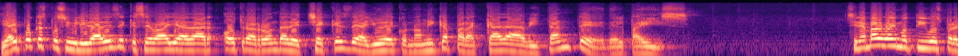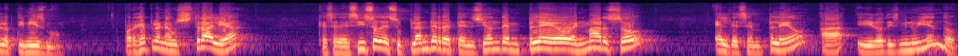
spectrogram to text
y hay pocas posibilidades de que se vaya a dar otra ronda de cheques de ayuda económica para cada habitante del país. Sin embargo, hay motivos para el optimismo. Por ejemplo, en Australia, que se deshizo de su plan de retención de empleo en marzo, el desempleo ha ido disminuyendo.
